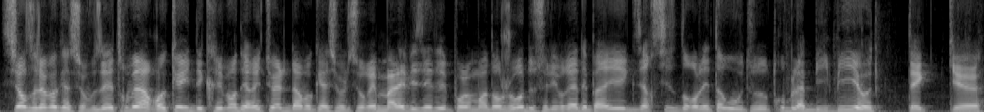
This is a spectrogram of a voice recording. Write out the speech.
Science de l'invocation. Vous avez trouvé un recueil décrivant des rituels d'invocation. Il serait mal avisé pour le moins dangereux de se livrer à des pareils exercices dans l'état où se trouve la bibliothèque.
